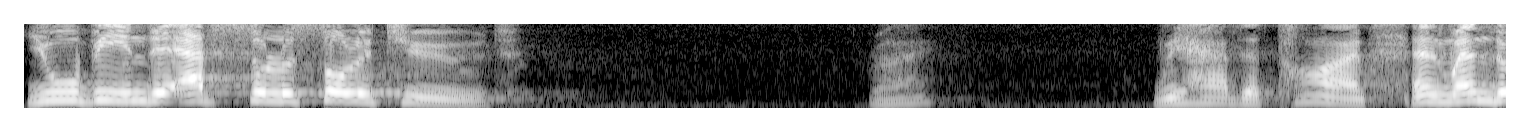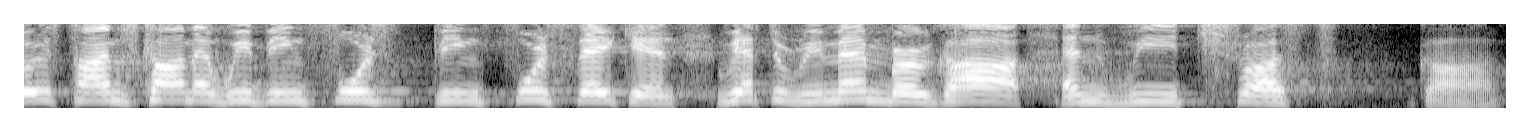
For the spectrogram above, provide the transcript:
You will be in the absolute solitude. Right? We have the time. And when those times come and we're being forced, being forsaken, we have to remember God and we trust God.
